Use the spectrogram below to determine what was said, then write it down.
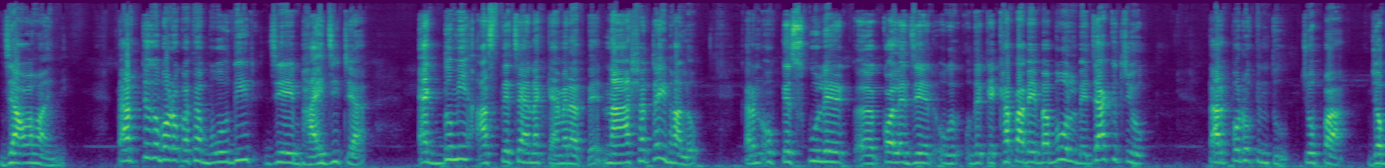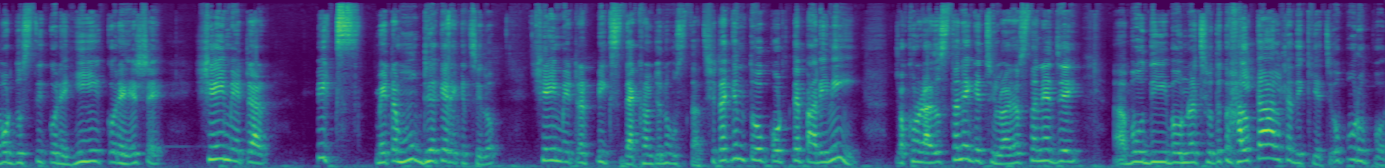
যাওয়া হয়নি। তার থেকে বড় কথা বৌদির যে ভাইজিটা একদমই আসতে চায় না ক্যামেরাতে, না আসাটাই ভালো। কারণ ওকে স্কুলের কলেজের ওদেরকে খাপাবে বা বলবে, যা কিছু হোক। তারপরও কিন্তু চোপা জবরদস্তি করে হি হি করে হেসে সেই মেয়েটার পিক্স, মেয়েটা মুখ ঢেকে রেখেছিল, সেই মেয়েটার পিক্স দেখানোর জন্য উস্তাদ। সেটা কিন্তু ও করতে পারিনি। যখন রাজস্থানে গেছিল রাজস্থানের যে বৌদি বা ওনারা ছিল, ওদেরকে হালকা হালকা দেখিয়েছে, ওপর উপর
